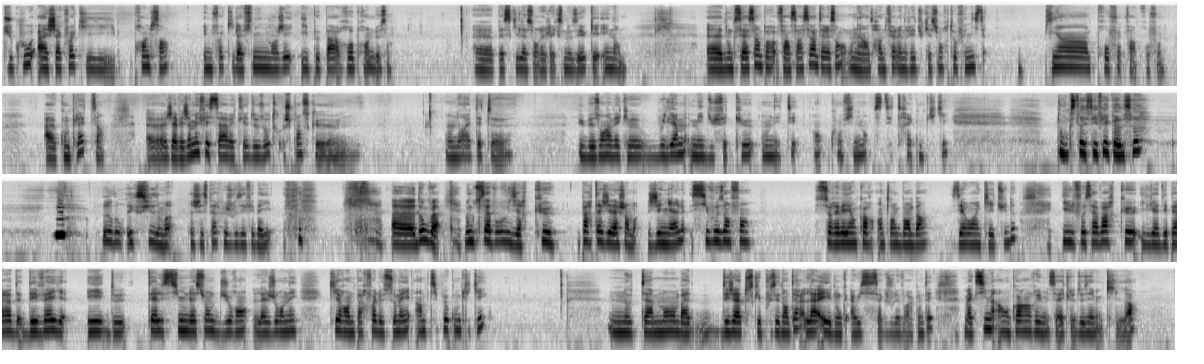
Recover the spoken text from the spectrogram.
Du coup, à chaque fois qu'il prend le sein, une fois qu'il a fini de manger, il peut pas reprendre le sein. Euh, parce qu'il a son réflexe nauséeux qui est énorme. Euh, donc c'est assez, assez intéressant. On est en train de faire une rééducation orthophoniste bien profonde, enfin profonde, euh, complète. J'avais jamais fait ça avec les deux autres. Je pense que on aurait peut-être eu besoin avec William, mais du fait qu'on était en confinement, c'était très compliqué. Donc ça s'est fait comme ça. Pardon, excusez-moi. J'espère que je vous ai fait bailler. Euh, donc voilà. Donc tout ça pour vous dire que partager la chambre, génial. Si vos enfants se réveillent encore en tant que bambin, zéro inquiétude. Il faut savoir qu'il y a des périodes d'éveil et de telles stimulations durant la journée qui rendent parfois le sommeil un petit peu compliqué notamment bah, déjà tout ce qui est poussé dentaire. Là, et donc, ah oui, c'est ça que je voulais vous raconter. Maxime a encore un rhume, ça va être le deuxième qu'il a.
